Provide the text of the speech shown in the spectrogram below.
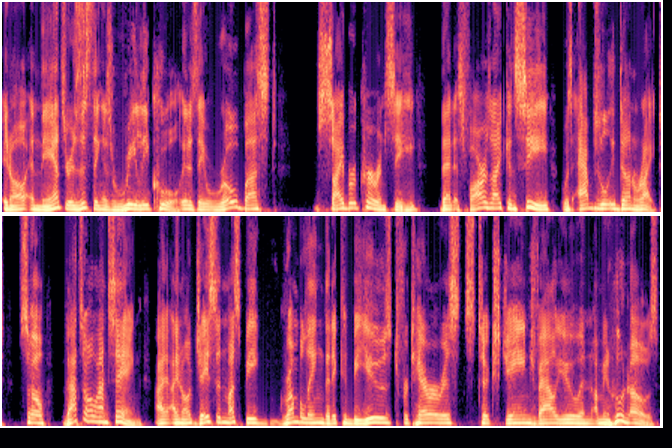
You know, and the answer is this thing is really cool. It is a robust cyber currency that, as far as I can see, was absolutely done right. So that's all I'm saying. I, I know Jason must be grumbling that it can be used for terrorists to exchange value, and I mean, who knows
